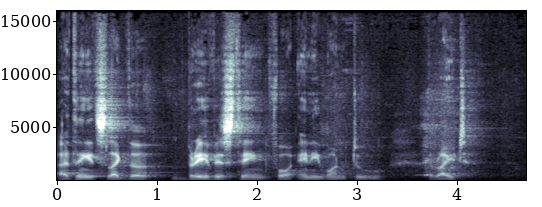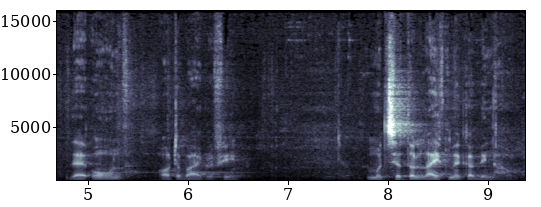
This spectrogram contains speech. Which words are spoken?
I think it's like the bravest thing for anyone to write their own autobiography. मुझसे तो लाइफ में कभी ना हो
